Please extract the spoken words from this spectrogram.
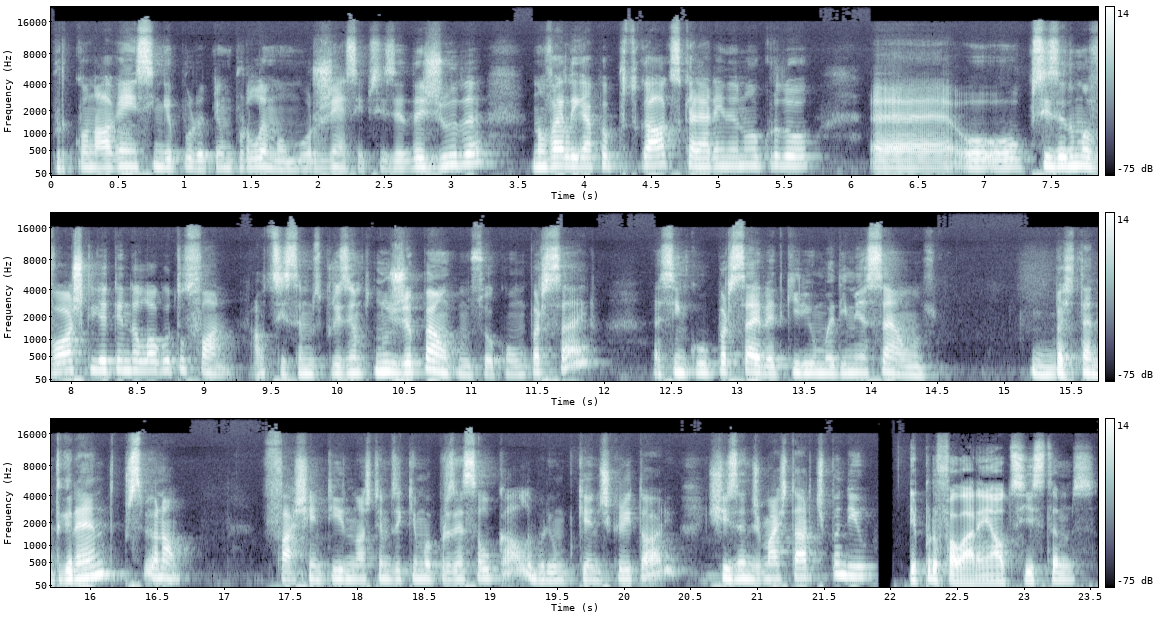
porque quando alguém em Singapura tem um problema, uma urgência e precisa de ajuda, não vai ligar para Portugal, que se calhar ainda não acordou. Ou, ou, precisa de uma voz que lhe atenda logo o telefone. OutSystems, por exemplo, no Japão, começou com um parceiro, assim que o parceiro adquiriu uma dimensão bastante grande, percebeu, não, faz sentido, nós temos aqui uma presença local, abriu um pequeno escritório, X anos mais tarde expandiu. E por falar em OutSystems,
